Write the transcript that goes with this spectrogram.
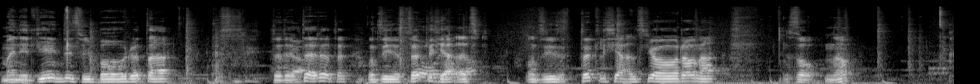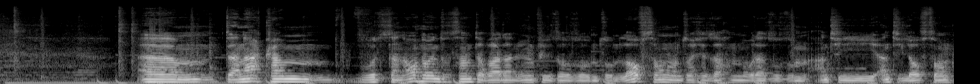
meine Ideen ist wie Bogota. Und sie ist deutlicher als, und sie ist deutlicher als Llorona. So, ne? Ähm, danach kam, wurde es dann auch noch interessant, da war dann irgendwie so, so, so ein Laufsong und solche Sachen oder so, so ein Anti, Anti-Laufsong,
